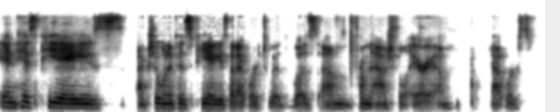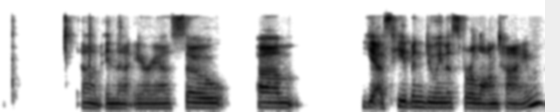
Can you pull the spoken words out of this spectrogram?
and his PAs, actually, one of his PAs that I worked with was um, from the Asheville area. That works um, in that area. So, um, yes, he had been doing this for a long time.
